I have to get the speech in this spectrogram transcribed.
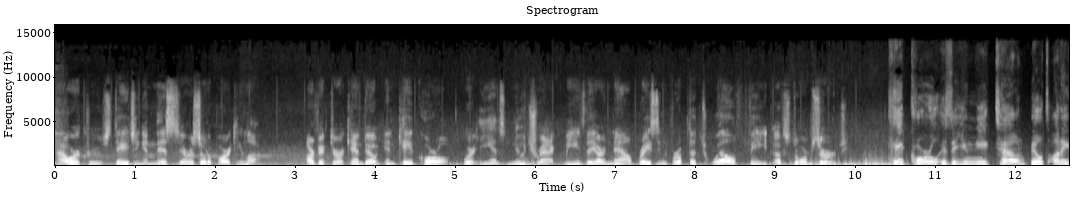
Power crews staging in this Sarasota parking lot. Our Victor Oquendo in Cape Coral, where Ian's new track means they are now bracing for up to 12 feet of storm surge. Cape Coral is a unique town built on a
